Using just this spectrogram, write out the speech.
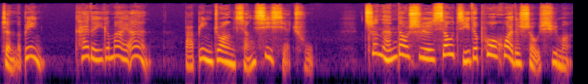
诊了病，开的一个脉案，把病状详细写出，这难道是消极的破坏的手续吗？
